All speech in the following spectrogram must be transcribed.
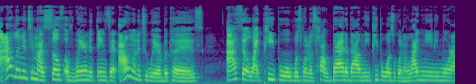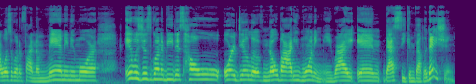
I limited myself of wearing the things that I wanted to wear because I felt like people was going to talk bad about me. People wasn't going to like me anymore. I wasn't going to find a man anymore it was just going to be this whole ordeal of nobody wanting me, right? And that's seeking validation.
